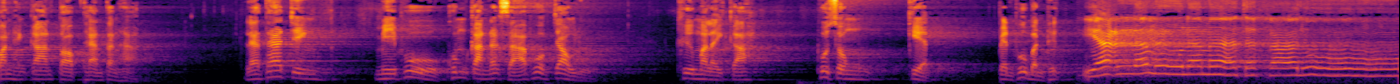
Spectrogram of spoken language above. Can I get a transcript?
วันแห่งการตอบแทนต่างหาก และแท้จริงมีผู้คุ้มกันรักษาพวกเจ้าอยู่ คือมาลายกะห์ผู้ทรงเกียรติเป็นผู้บันทึก يعلمون ما تفعلون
